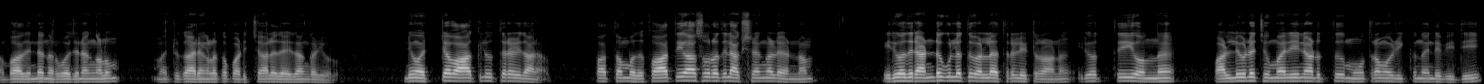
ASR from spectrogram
അപ്പോൾ അതിന്റെ നിർവചനങ്ങളും മറ്റു കാര്യങ്ങളൊക്കെ പഠിച്ചാൽ ഇത് എഴുതാൻ കഴിയുള്ളൂ. ഇനി ഒറ്റ വാക്കിൽ ഉത്തരം എഴുതാനാണ് പത്തൊമ്പത് ഫാത്തിഹ സൂറത്തിലെ അക്ഷരങ്ങളുടെ എണ്ണം. ഇരുപത് രണ്ട് കുല്ലത്ത് വെള്ളം എത്ര ലിറ്ററാണ്? ഇരുപത്തി ഒന്ന് പള്ളിയുടെ ചുമലിനടുത്ത് മൂത്രമൊഴിക്കുന്നതിന്റെ വിധി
